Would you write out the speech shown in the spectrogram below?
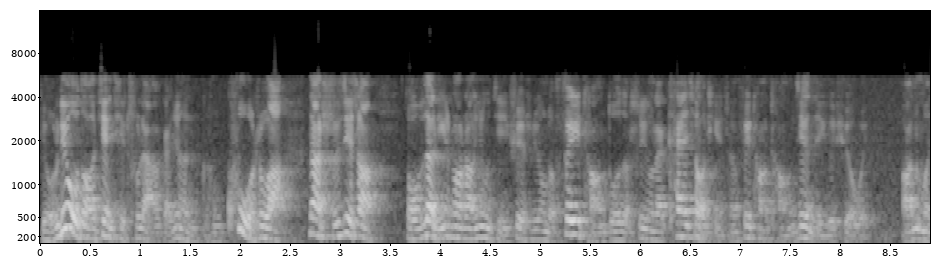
有六道剑气出来啊，感觉很很酷，是吧？那实际上我们在临床上用井穴是用的非常多的，是用来开窍醒神非常常见的一个穴位啊。那么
